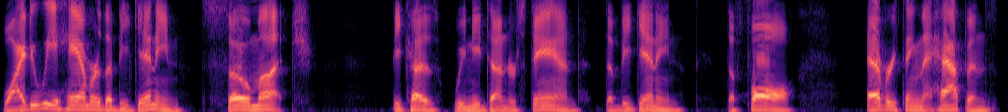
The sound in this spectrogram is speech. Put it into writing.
why do we hammer the beginning so much? Because we need to understand the beginning, the fall, everything that happens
